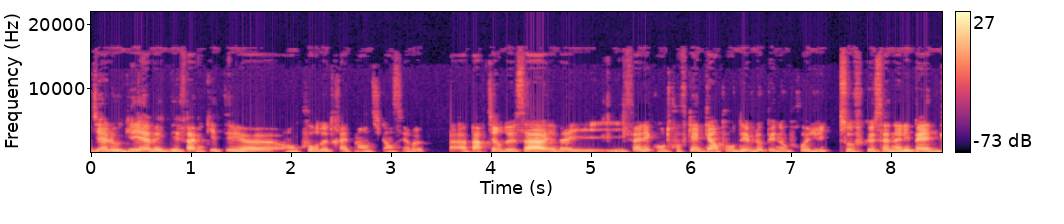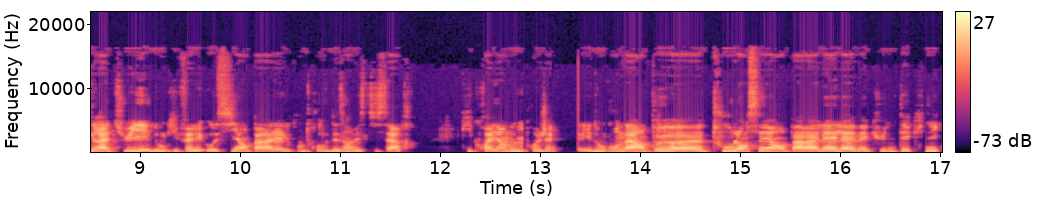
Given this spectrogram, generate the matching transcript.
dialogué avec des femmes qui étaient en cours de traitement anticancéreux. À partir de ça, eh ben, il, fallait qu'on trouve quelqu'un pour développer nos produits, sauf que ça n'allait pas être gratuit et donc il fallait aussi en parallèle qu'on trouve des investisseurs qui croyaient en notre mm. projet. Et donc on a un peu euh, tout lancé en parallèle avec une technique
